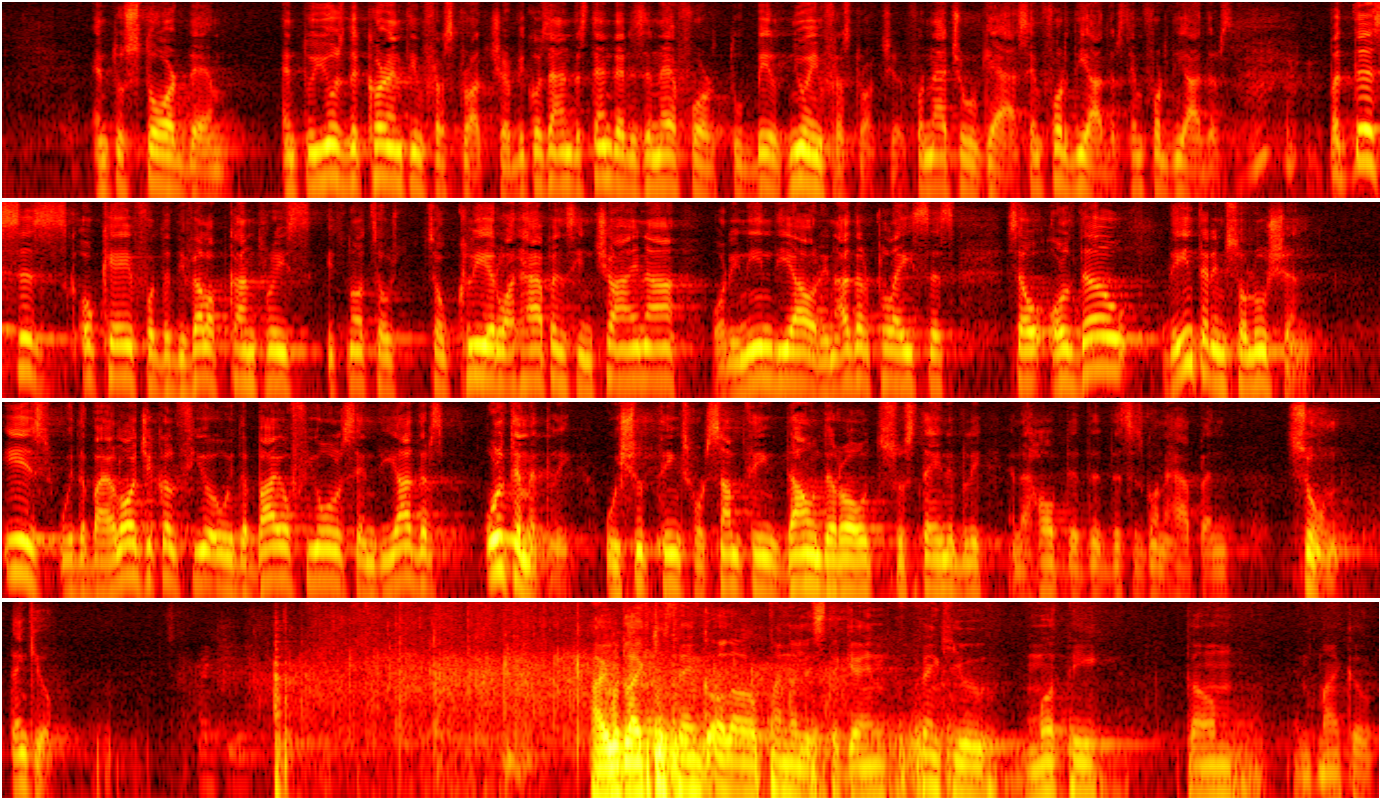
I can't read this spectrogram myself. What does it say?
and to store them and to use the current infrastructure because I understand there is an effort to build new infrastructure for natural gas and for the others and for the others. But this is okay for the developed countries. It's not so, so clear what happens in China or in India or in other places. So although the interim solution is with the biological fuel, with the biofuels and the others, ultimately we should think for something down the road sustainably, and I hope that this is going to happen soon. Thank you. I would like to thank all our panelists again. Thank you, Moti, Tom, and Michael.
